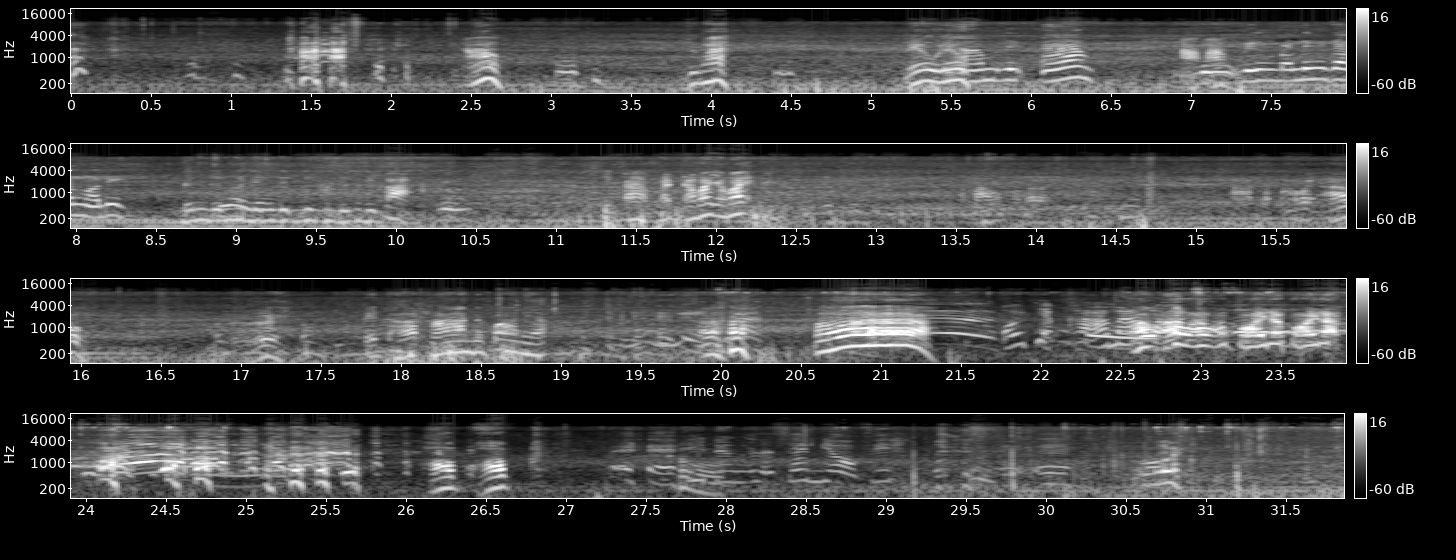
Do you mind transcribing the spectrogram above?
เอาอยู่มาเร็วเร็วอามดึงอามดึงดึงดึงกันหมอดิดึงดึงดึงดึงดึงดึงดึงป้าดึงป้าไปจับไว้จับไว้เอาเอาจับไว้เอาเป็นทาทานนะป้าเนี่ยเออ เจ็บขามากเอาเอาเอาเอาปล่อยนะปล่อยนะหอบหอบพี่ดึงเส้นนี้ออกสิโอ้ย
